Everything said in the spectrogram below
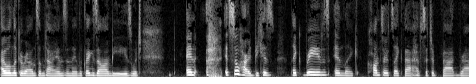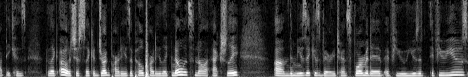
I will look around sometimes and they look like zombies, which, and it's so hard because, like, raves and, like, concerts like that have such a bad rap because they're like, oh, it's just like a drug party, it's a pill party. Like, no, it's not actually. Um, the music is very transformative if you use it. If you use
